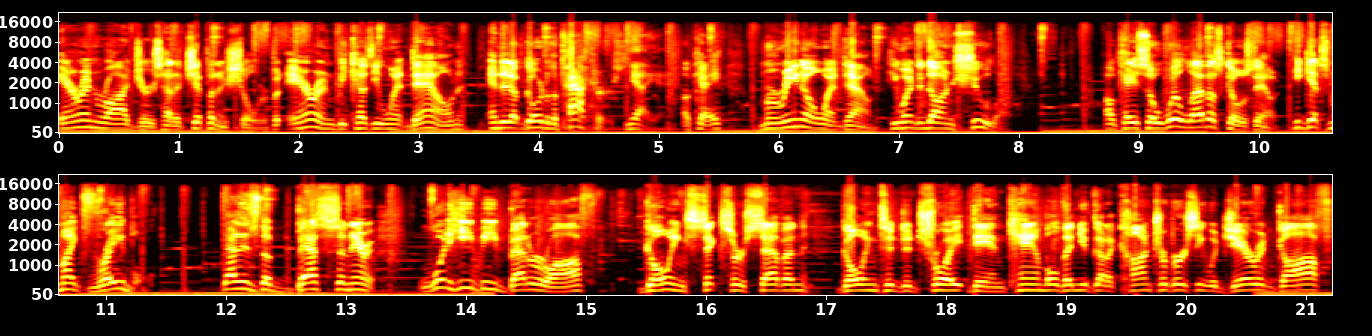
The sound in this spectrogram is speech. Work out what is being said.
Aaron Rodgers had a chip on his shoulder, but Aaron, because he went down, ended up going to the Packers. Yeah, yeah. Okay. Marino went down. He went to Don Shula. Okay, so Will Levis goes down. He gets Mike Vrabel. That is the best scenario. Would he be better off going six or seven, going to Detroit, Dan Campbell? Then you've got a controversy with Jared Goff.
